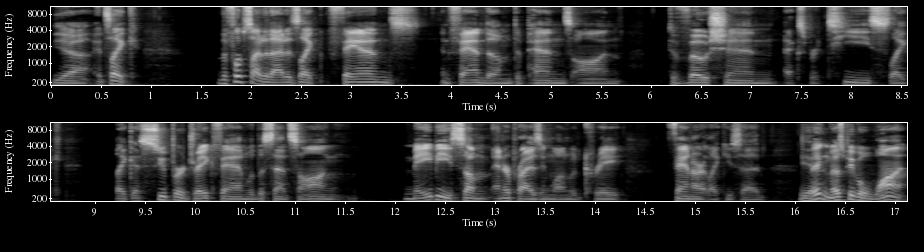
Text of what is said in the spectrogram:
Yeah, it's like the flip side of that is like fans and fandom depends on devotion, expertise. Like like a super Drake fan would listen to that song. Maybe some enterprising one would create fan art, like you said. I think most people want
